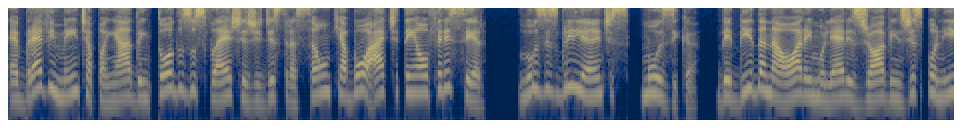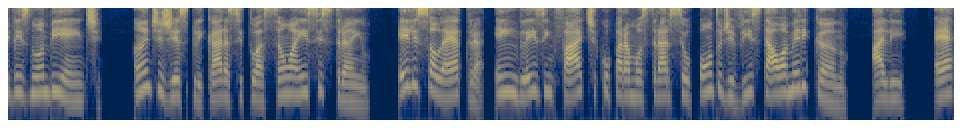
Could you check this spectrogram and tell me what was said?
é brevemente apanhado em todos os flashes de distração que a boate tem a oferecer. Luzes brilhantes, música, bebida na hora e mulheres jovens disponíveis no ambiente. Antes de explicar a situação a esse estranho, ele soletra, em inglês enfático para mostrar seu ponto de vista ao americano. Ali. É,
